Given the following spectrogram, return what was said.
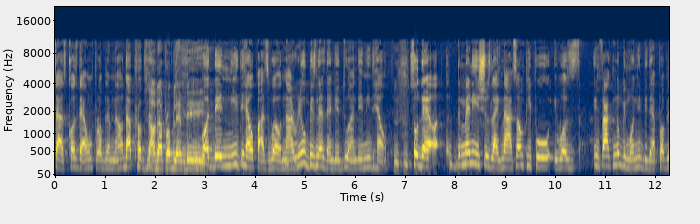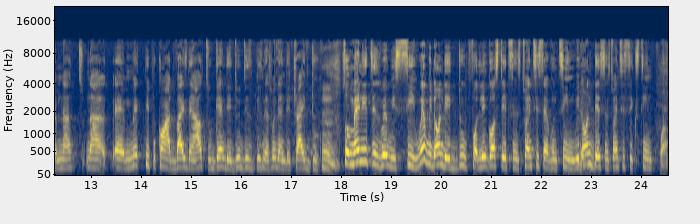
has cause their own problem now that problem. Now that problem they But they need help as well. Now mm -hmm. real business then they do and they need help. Mm -hmm. So there are many issues like that. Some people it was in fact no be money be their problem na na uh, make people come advise them how to get they do this business wey dem dey try do. Hmm. so many things wey we see wey we don dey do for lagos state since 2017 we yeah. don dey since 2016. Wow.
